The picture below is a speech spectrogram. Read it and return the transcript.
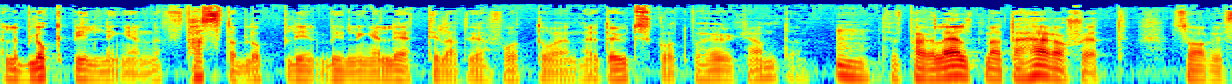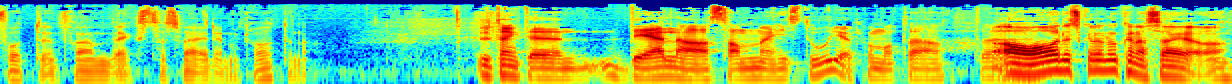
eller blockbildningen, fasta blockbildningen lett till att vi har fått då en, ett utskott på högerkanten. Mm. För parallellt med att det här har skett så har vi fått en framväxt för Sverigedemokraterna. Du tänkte dela samma historia på något sätt? Uh... Ja, det skulle jag nog kunna säga.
